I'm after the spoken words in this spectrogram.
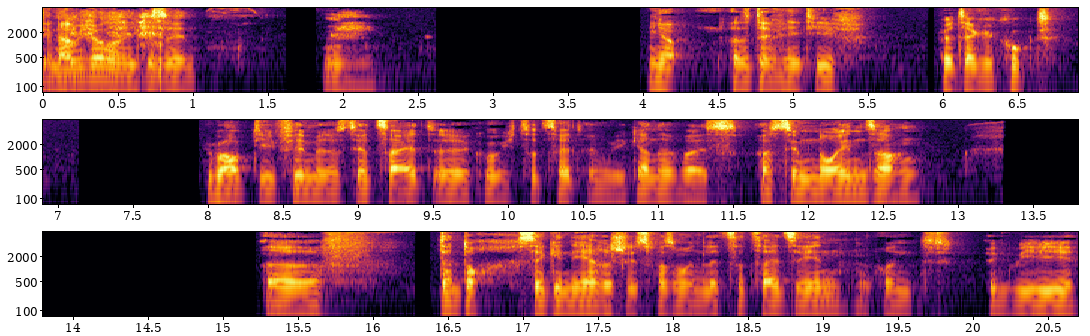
Den habe ich auch noch nicht gesehen. Mhm. Ja, also definitiv wird er geguckt. Überhaupt die Filme aus der Zeit äh, gucke ich zurzeit irgendwie gerne, weil es aus den neuen Sachen äh, dann doch sehr generisch ist, was wir in letzter Zeit sehen. Und irgendwie,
